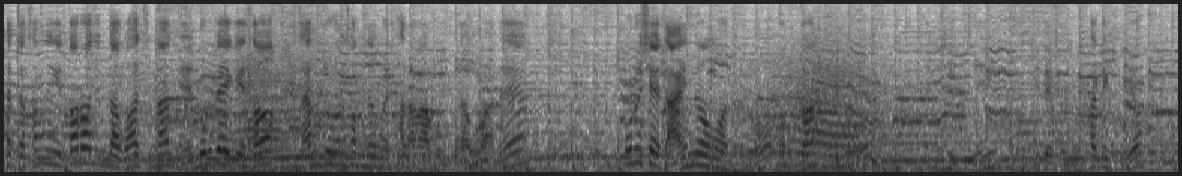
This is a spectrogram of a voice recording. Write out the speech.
살짝 성능이 떨어진다고 하지만 N500에서 가장 좋은 성능을 자랑하고 있다고 하는 포르쉐 911으로 어떤 기록 해주실지 기대해 보도록 하겠고요.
